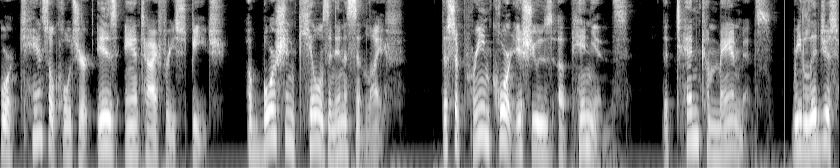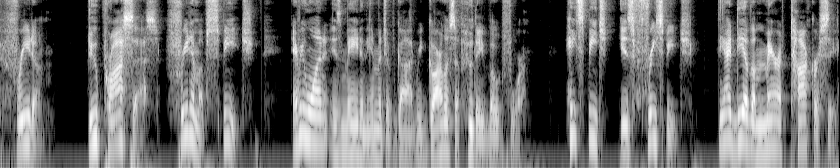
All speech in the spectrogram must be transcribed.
Or cancel culture is anti free speech? Abortion kills an innocent life. The Supreme Court issues opinions, the Ten Commandments, religious freedom, due process, freedom of speech. Everyone is made in the image of God, regardless of who they vote for. Hate speech is free speech. The idea of a meritocracy,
